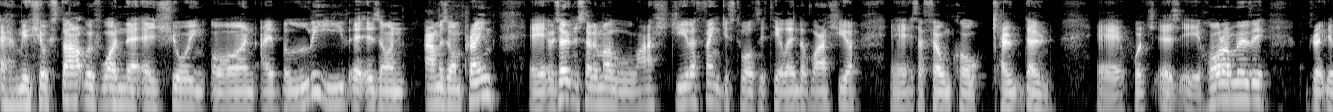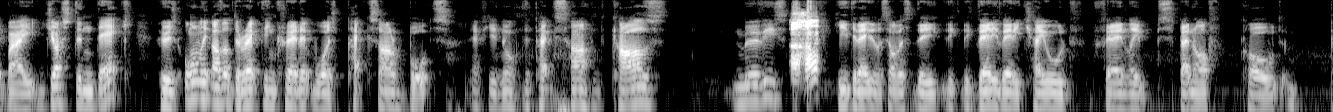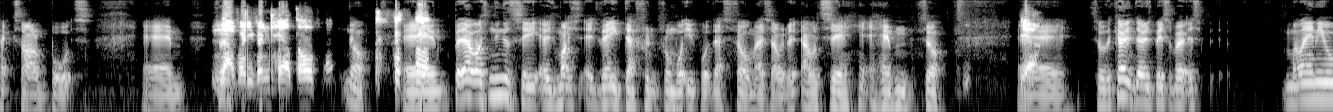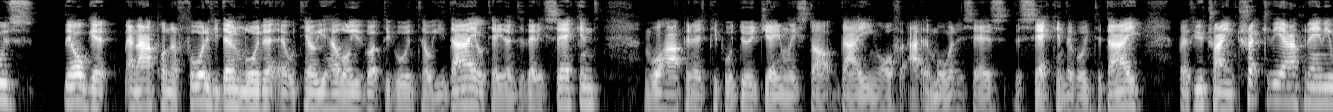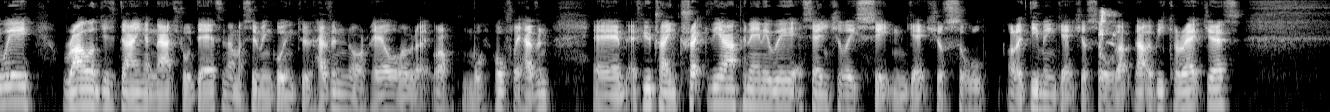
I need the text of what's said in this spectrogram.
um, we shall start with one that is showing on, I believe it is on Amazon Prime. Uh, it was out in cinema last year, I think, just towards the tail end of last year. Uh, it's a film called Countdown, uh, which is a horror movie directed by Justin Dec, whose only other directing credit was Pixar Boats. If you know the Pixar Cars movies, Uh huh. he directed sort of the, the, the very very child friendly spin off called Pixar Boats. Um, Never even heard of it. no, um, but that was needless to say, it was much. It's very different from what you, what this film is. I would I would say. Um, so, Yeah. uh, so the countdown is based about is millennials. They all get an app on their phone. If you download it, it will tell you how long you've got to go until you die. It will tell you down to the very second. And what happens is people do generally start dying off at the moment. It says the second they're going to die. But if you try and trick the app in any way, rather than just dying a natural death, and I'm assuming going to heaven or hell or, or hopefully heaven, um, if you try and trick the app in any way, essentially Satan gets your soul or a demon gets your soul. That that would be correct, Jess.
